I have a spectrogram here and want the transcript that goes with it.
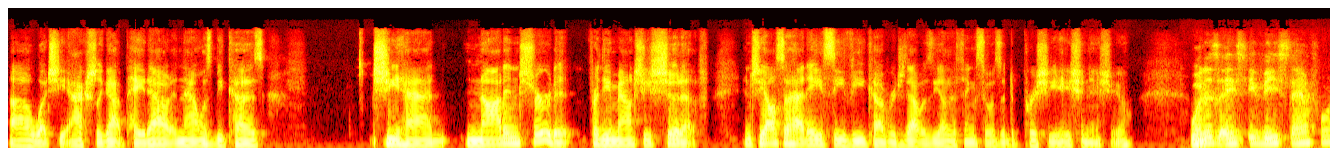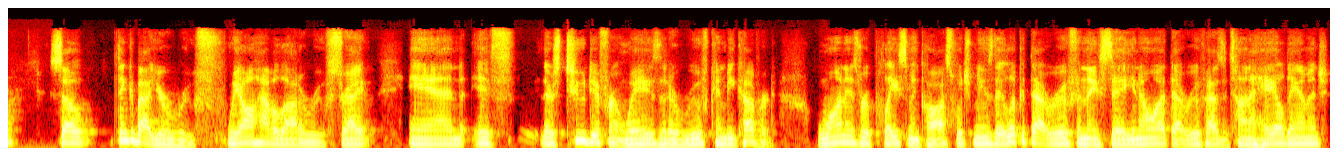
uh, what she actually got paid out. And that was because she had not insured it for the amount she should have. And she also had acv coverage. That was the other thing so it was a depreciation issue. What does acv stand for? So think about your roof. We all have a lot of roofs right? And if there's two different ways that a roof can be covered one is replacement cost, which means they look at that roof and they say, you know what, that roof has a ton of hail damage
